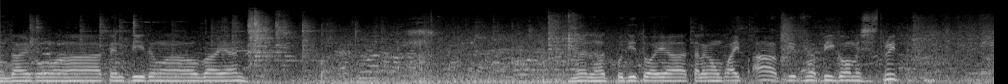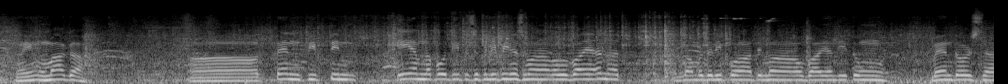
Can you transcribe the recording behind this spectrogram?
Ayan, ang dami pong mga tent dito mga kababayan. Ayan, lahat po dito ay ah, talagang wipe out dito sa P. Gomez Street. Ngayong umaga. Ah, 10.15 AM na po dito sa Pilipinas mga kababayan at nagmamadali po ang ating mga kababayan ditong vendors na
